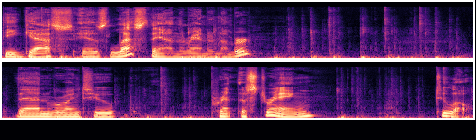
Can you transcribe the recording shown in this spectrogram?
the guess is less than the random number, then we're going to print the string too low.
